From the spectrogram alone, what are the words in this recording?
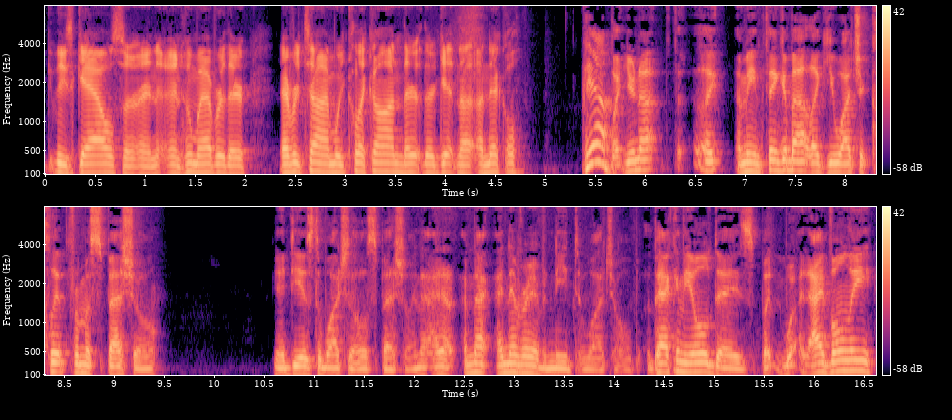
these gals and and whomever they're every time we click on, they're they're getting a, a nickel. Yeah, but you're not like I mean, think about like you watch a clip from a special. The idea is to watch the whole special, and I, I'm not. I never ever need to watch a whole. Back in the old days, but I've only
